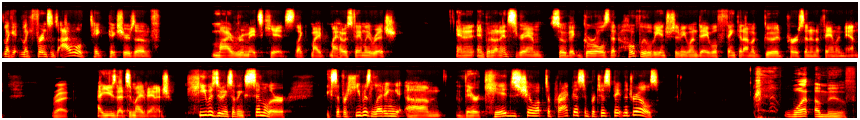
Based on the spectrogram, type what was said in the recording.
like like for instance, I will take pictures of my roommate's kids, like my my host family, Rich, and and put it on Instagram so that girls that hopefully will be interested in me one day will think that I'm a good person and a family man. Right. I use that to my advantage. He was doing something similar, except for he was letting um, their kids show up to practice and participate in the drills. What a move.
